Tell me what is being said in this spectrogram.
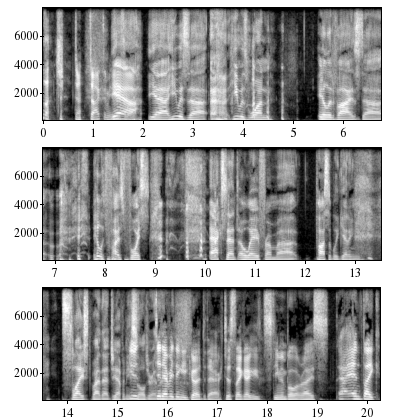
Don't talk to me. Yeah, yeah. He was uh, he was one ill-advised uh, ill-advised voice accent away from uh, possibly getting sliced by that Japanese He soldier. I did think. everything he could there, just like a steaming bowl of rice, Uh, and like.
